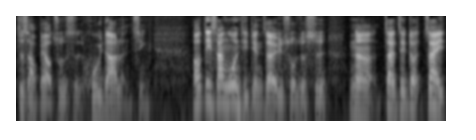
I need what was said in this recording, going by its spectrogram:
至少不要出事，呼吁大家冷静。然后第三个问题点在于说，就是那在这段在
